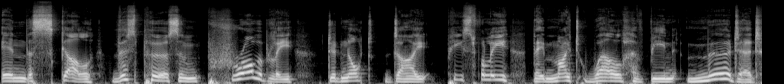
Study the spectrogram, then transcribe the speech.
in the skull, this person probably did not die peacefully. They might well have been murdered.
